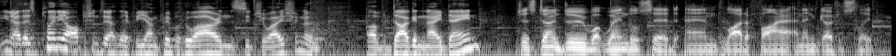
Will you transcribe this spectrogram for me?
you know there's plenty of options out there for young people who are in the situation of of Doug and Nadine. Just don't do what Wendell said and light a fire and then go to sleep,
